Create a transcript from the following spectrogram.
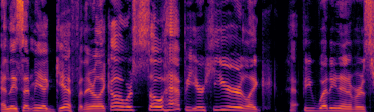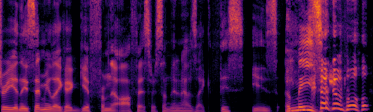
and they sent me a GIF, and they were like, "Oh, we're so happy you're here! Like, happy wedding anniversary!" And they sent me like a GIF from the office or something, and I was like, "This is amazing!" Incredible.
